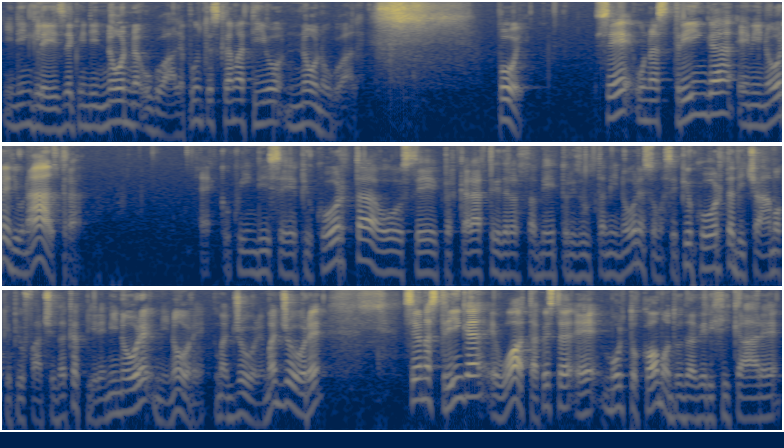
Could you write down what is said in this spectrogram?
in inglese, quindi non uguale, punto esclamativo non uguale. Poi, se una stringa è minore di un'altra. Ecco, quindi se è più corta o se per caratteri dell'alfabeto risulta minore, insomma se è più corta diciamo che è più facile da capire. Minore, minore, maggiore, maggiore. Se una stringa è vuota, questo è molto comodo da verificare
